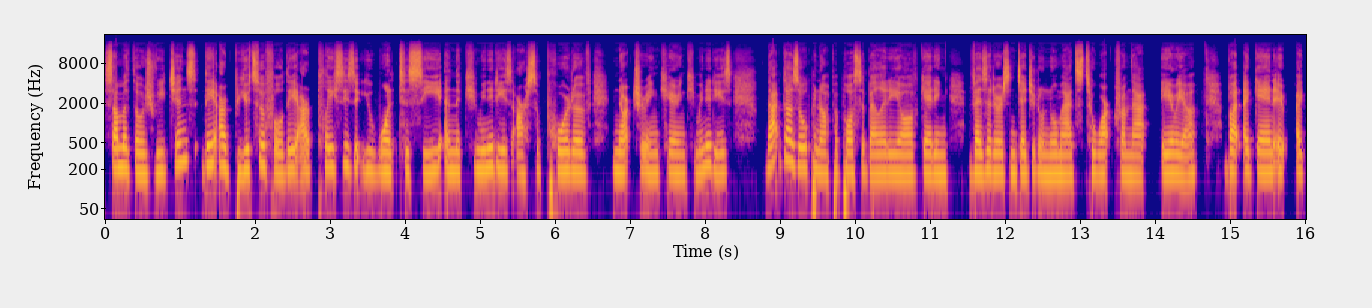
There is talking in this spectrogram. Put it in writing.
some of those regions, they are beautiful. They are places that you want to see, and the communities are supportive, nurturing, caring communities. That does open up a possibility of getting visitors and digital nomads to work from that area. But again, it, it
